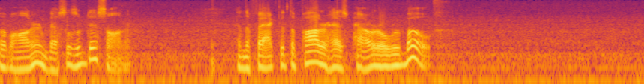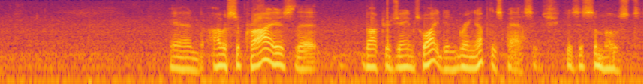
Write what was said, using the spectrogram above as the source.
of honor and vessels of dishonor. And the fact that the potter has power over both. And I was surprised that Dr. James White didn't bring up this passage because it's the most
